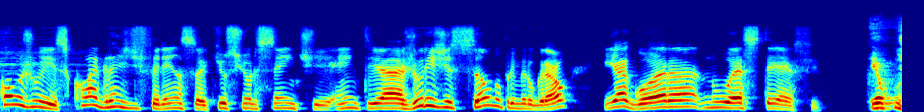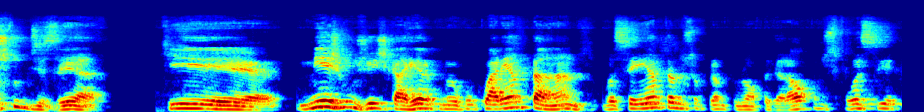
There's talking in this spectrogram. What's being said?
Como juiz, qual a grande diferença que o senhor sente entre a jurisdição no primeiro grau e agora no STF? Eu costumo dizer que, mesmo um juiz de carreira como eu, com 40 anos, você entra no Supremo Tribunal Federal como se fosse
